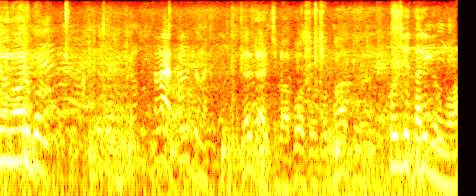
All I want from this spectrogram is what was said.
மூணு ஆடு போகணும். லேட் ஆச்சுப்பா போ போ, போ கொஞ்சம் தள்ளிக்கோங்க.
